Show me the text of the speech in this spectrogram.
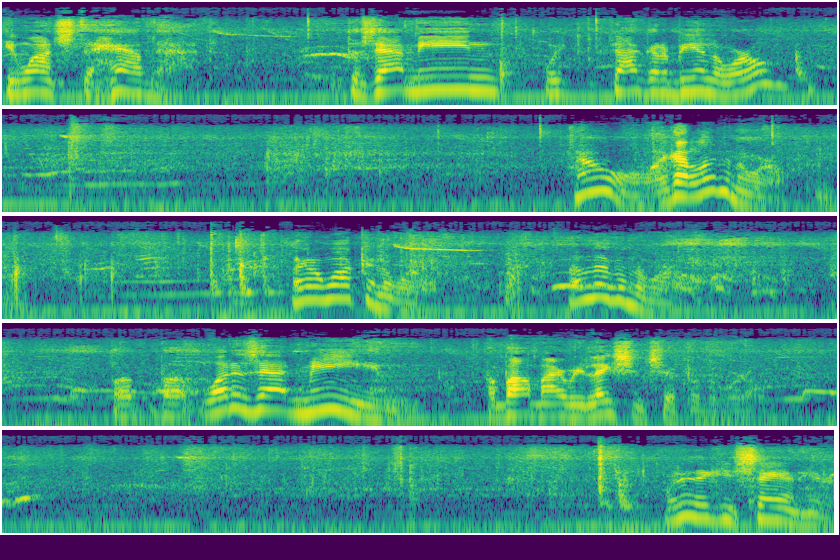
He wants to have that. Does that mean we're not going to be in the world? No, I got to live in the world. I gotta walk in the world. I live in the world. But, but what does that mean about my relationship with the world? What do you think he's saying here?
